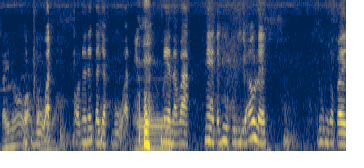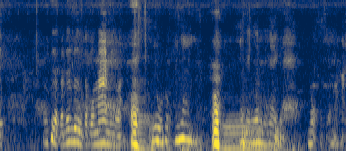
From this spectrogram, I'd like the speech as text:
ใช่เนาะ อยากบวช เขาได้ได้ก็อยากบวช เออ แม่นะว่า แม่ก็อยู่คนเดียวเลยลุงก็ไปบางเถื่อก็เรื่องๆกับบ่มาแม่ว่าอืมอยู่ทุกข์ใหญ่อืมยังได้เงินใหญ่ก็โนกก็จะเอามาใหาย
